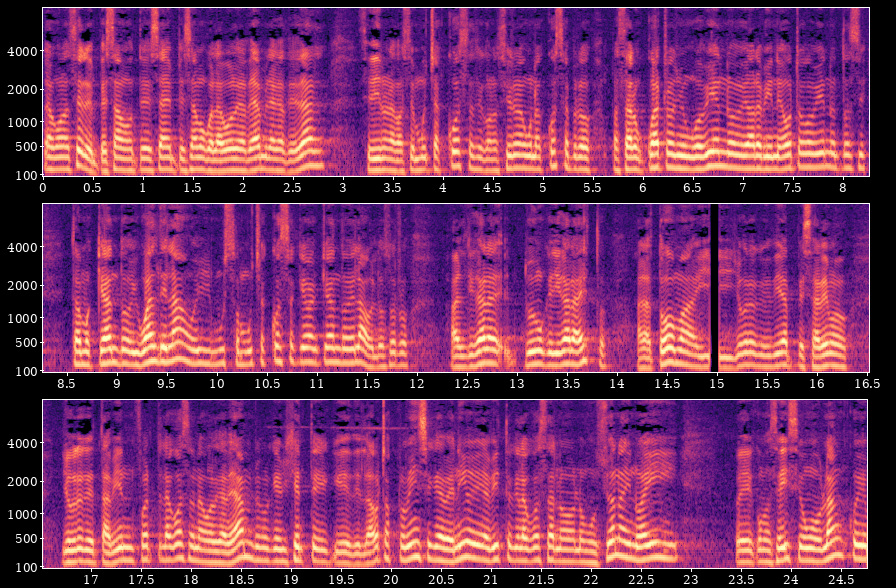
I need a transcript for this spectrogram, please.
a conocer. Empezamos, ustedes saben, empezamos con la huelga de hambre en la catedral, se dieron a conocer muchas cosas, se conocieron algunas cosas, pero pasaron cuatro años un gobierno y ahora viene otro gobierno, entonces estamos quedando igual de lado y son muchas cosas que van quedando de lado. Nosotros al llegar tuvimos que llegar a esto, a la toma y, yo creo que hoy día empezaremos yo creo que está bien fuerte la cosa, una huelga de hambre, porque hay gente que de las otras provincias que ha venido y ha visto que la cosa no funciona y no hay eh, como se dice, humo blanco y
